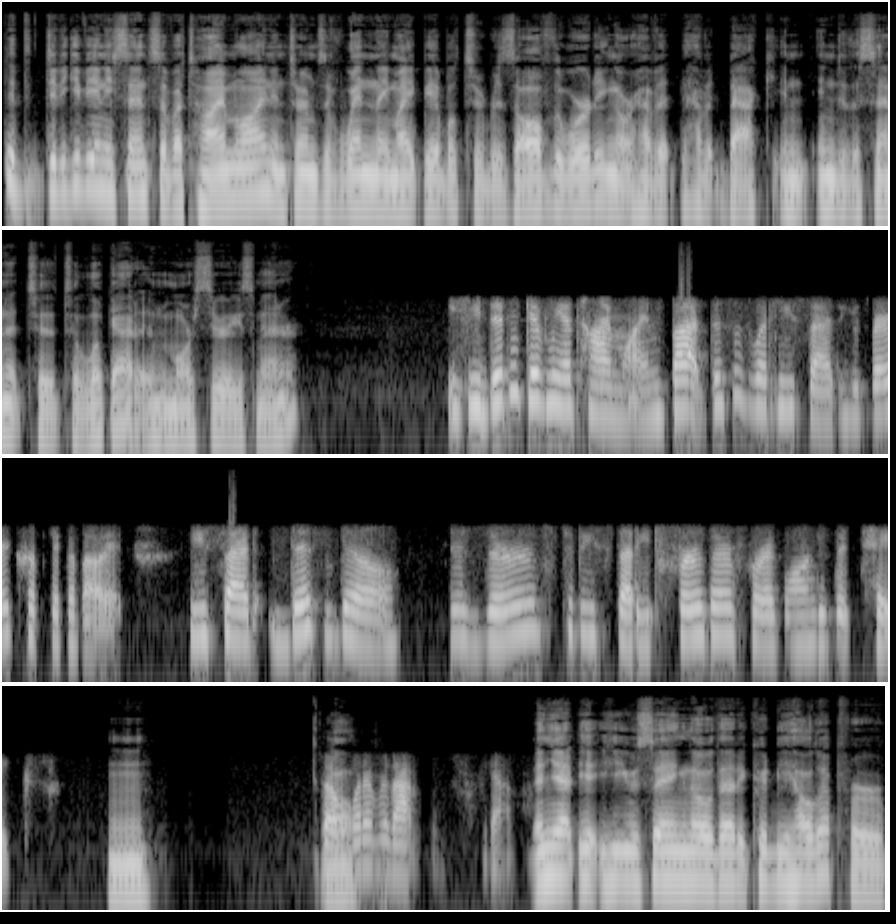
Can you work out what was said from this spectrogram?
Did Did he give you any sense of a timeline in terms of when they might be able to resolve the wording or have it have it back in into the Senate to to look at it in a more serious manner? he didn't give me a timeline, but this is what he said. He was very cryptic about it. He said, This bill deserves to be studied further for as long as it takes. Mm. So, Wow. whatever that means. Yeah. And yet he- he was saying though that it could be held up for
